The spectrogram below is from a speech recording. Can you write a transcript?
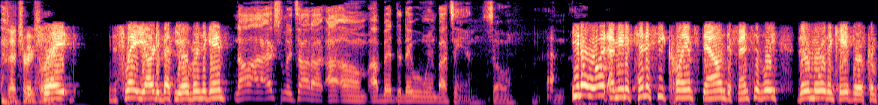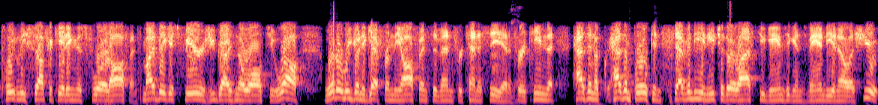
Is that true? Slay, the Slay, you already bet the over in the game? No, I actually thought I, I um I bet that they would win by ten. So you know what? I mean, if Tennessee clamps down defensively, they're more than capable of completely suffocating this Florida offense. My biggest fear, as you guys know all too well, what are we going to get from the offensive end for Tennessee? And for a team that hasn't hasn't broken 70 in each of their last two games against Vandy and LSU,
